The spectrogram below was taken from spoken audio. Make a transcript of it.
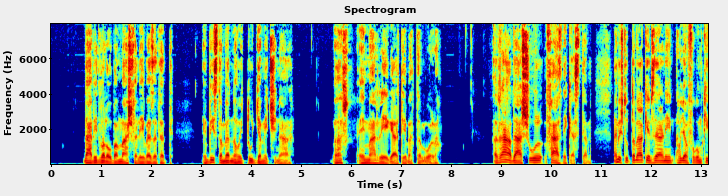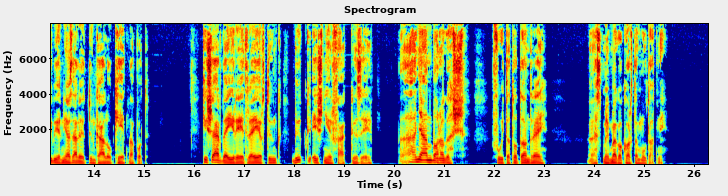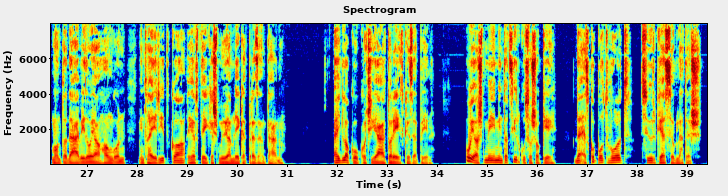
Dávid valóban másfelé vezetett. Én bíztam benne, hogy tudja, mit csinál. Bár én már rég eltévedtem volna. Ráadásul fázni kezdtem. Nem is tudtam elképzelni, hogyan fogom kibírni az előttünk álló két napot. Kis erdei rétre értünk, bükk és nyírfák közé. Ányám baragas, fújtatott Andrej. Ezt még meg akartam mutatni, mondta Dávid olyan hangon, mintha egy ritka, értékes műemléket prezentálna. Egy lakókocsi állt a rét közepén. Olyasmi, mint a cirkuszosoké, de ez kopott volt, szürke, szögletes.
